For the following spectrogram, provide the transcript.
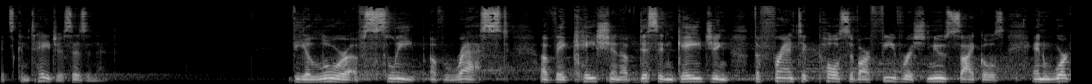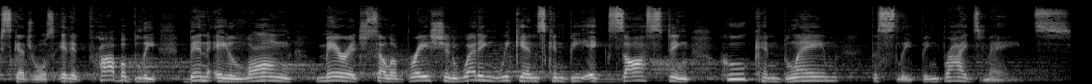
It's contagious, isn't it? The allure of sleep, of rest, of vacation, of disengaging the frantic pulse of our feverish news cycles and work schedules. It had probably been a long marriage celebration. Wedding weekends can be exhausting. Who can blame the sleeping bridesmaids?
